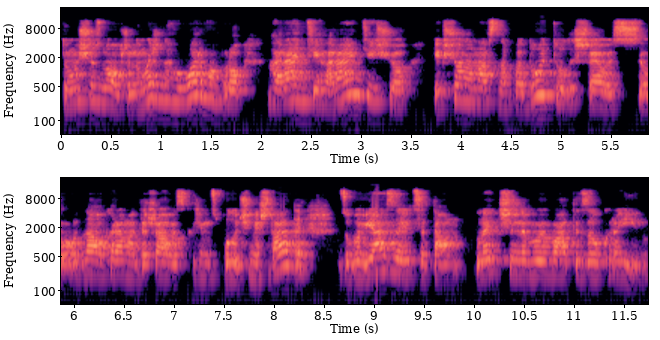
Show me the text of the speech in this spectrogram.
тому що знову ж ну ми ж не говоримо про гарантії гарантії, що якщо на нас нападуть, то лише ось одна окрема держава, скажімо, Сполучені Штати, зобов'язуються там ледь чи не воювати за Україну.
